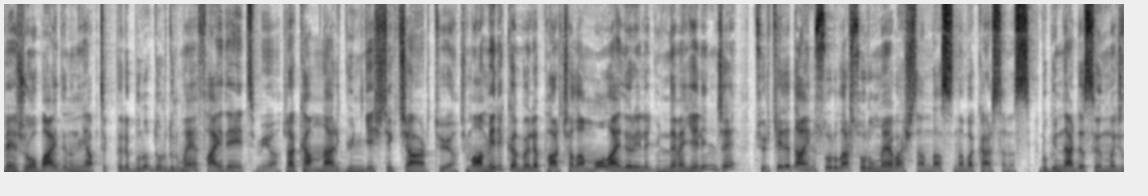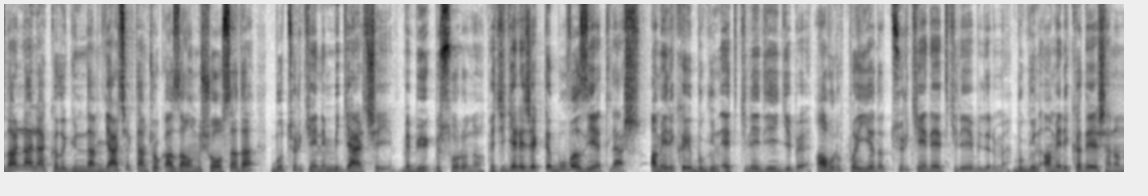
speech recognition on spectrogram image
ve Joe Biden'ın yaptıkları bunu durdurmaya fayda etmiyor. Rakamlar gün geçtikçe artıyor. Şimdi Amerika böyle parçalanma olaylarıyla gündeme gelince Türkiye'de de aynı sorular sorulmaya başlandı aslına bakarsanız. Bugünlerde sığınmacılarla alakalı gündem gerçekten çok azalmış olsa da bu Türkiye'nin bir gerçeği ve büyük bir sorunu. Peki gelecekte bu vaziyetler Amerika'yı bugün etkilediği gibi Avrupa'yı ya da Türkiye'de etkileyebilir mi? Bugün Amerika'da yaşanan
